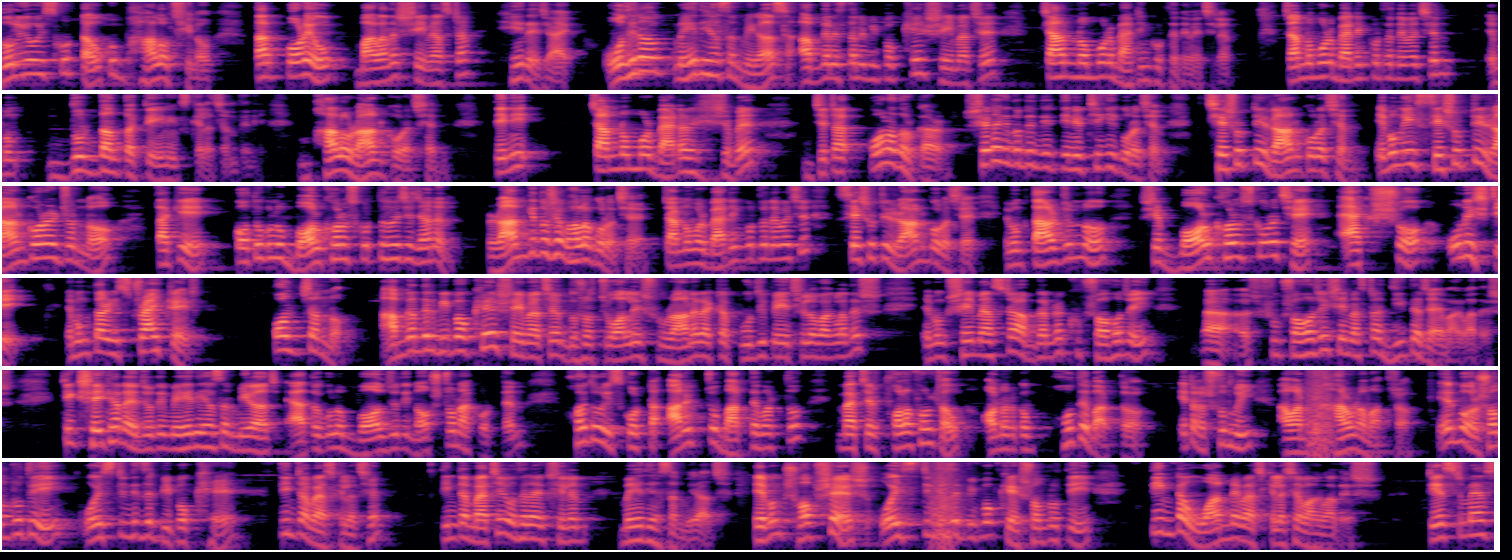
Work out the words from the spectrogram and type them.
দলীয় স্কোরটাও খুব ভালো ছিল। তারপরেও বাংলাদেশ সেই ম্যাচটা হেরে যায়। অধিনায়ক মেহেদি হাসান মিরাজ আফগানিস্তানের বিপক্ষে সেই ম্যাচে চার নম্বরে ব্যাটিং করতে নেমেছিলেন। চার নম্বরে ব্যাটিং করতে নেমেছেন এবং দুর্দান্ত একটা ইনিংস খেলেছেন তিনি। ভালো রান করেছেন। তিনি চার নম্বর ব্যাটার হিসেবে যেটা করা দরকার, সেটা কিন্তু তিনি ঠিকই করেছেন। ছেষট্টি রান করেছেন এবং এই ছেষট্টি রান করার জন্য তাকে কতগুলো বল খরচ করতে হয়েছে জানেন? রান কিন্তু সে ভালো করেছে। চার নম্বর ব্যাটিং করতে নেমেছে, ছেষট্টি রান করেছে এবং তার জন্য সে বল খরচ করেছে একশো উনিশটি। এবং তার স্ট্রাইক রেট পঞ্চান্ন। আফগানদের বিপক্ষে সেই ম্যাচে দুশো চুয়াল্লিশ রানের একটা পুঁজি পেয়েছিল বাংলাদেশ এবং সেই ম্যাচটা আফগানরা খুব সহজেই খুব সহজেই সেই ম্যাচটা জিতে যায় বাংলাদেশ। ঠিক সেইখানে যদি মেহেদি হাসান মিরাজ এতগুলো বল যদি নষ্ট না করতেন, হয়তো স্কোরটা আরেকটু বাড়তে পারতো ম্যাচের ফলাফলটাও অন্যরকম হতে পারতো। এটা শুধুই আমার ধারণা মাত্র। এরপর সম্প্রতি ওয়েস্ট ইন্ডিজের বিপক্ষে তিনটা ম্যাচ খেলেছে। তিনটা ম্যাচেই অধিনায়ক ছিলেন মেহেদি হাসান মিরাজ। এবং সবশেষ ওয়েস্ট ইন্ডিজের বিপক্ষে সম্প্রতি তিনটা ওয়ানডে ম্যাচ খেলেছে বাংলাদেশ। টেস্ট ম্যাচ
